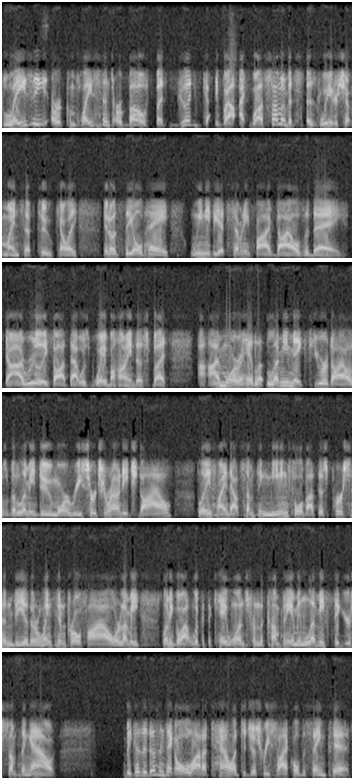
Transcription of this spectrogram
lazy or complacent or both, but good. Well, I, well, some of it's is leadership mindset too, Kelly. You know, it's the old, hey, we need to get seventy-five dials a day. Yeah, I really thought that was way behind us, but I'm more, of a hey, let, let me make fewer dials, but let me do more research around each dial. Let me find out something meaningful about this person via their LinkedIn profile, or let me let me go out and look at the K1s from the company. I mean, let me figure something out because it doesn't take a whole lot of talent to just recycle the same pitch,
